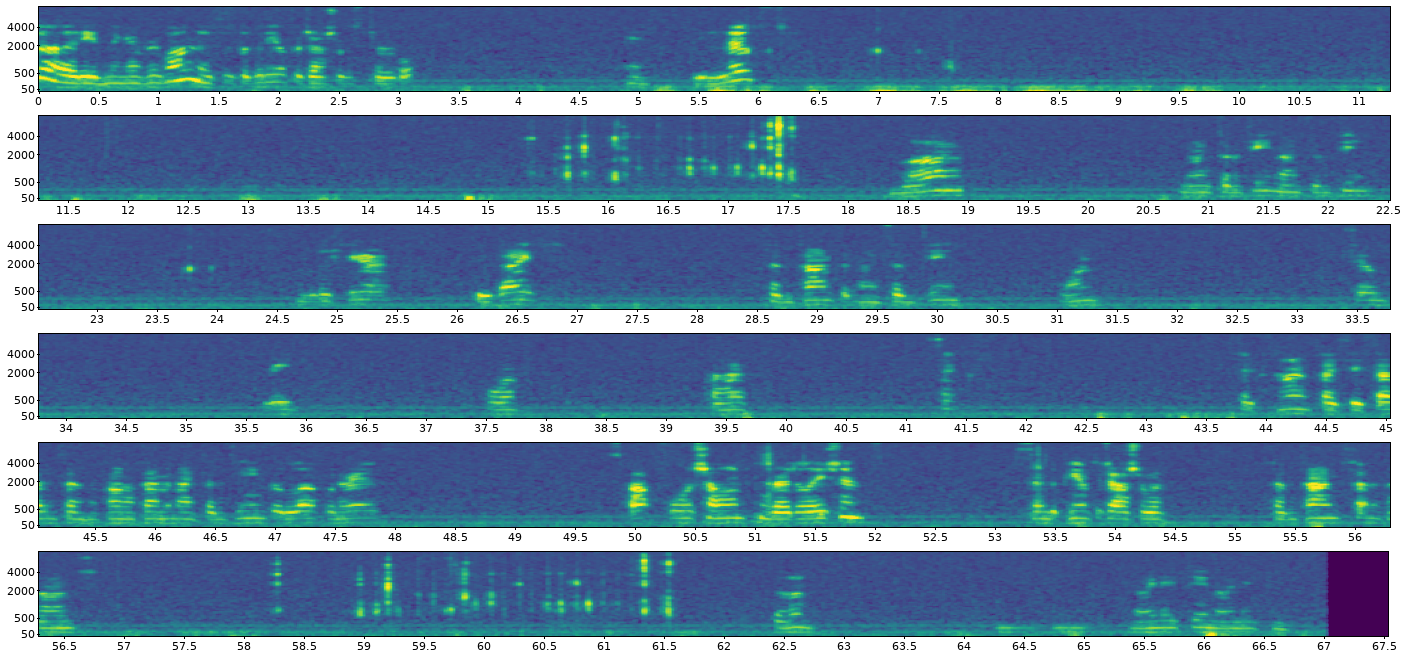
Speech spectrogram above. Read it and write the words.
Good evening, everyone. This is the video for Joshua's Turtle. And the list. Live. 917, 917. Release here. Two dice seven times at 917. One, two, three, four, five, six, six times. I see seven, seven the final time at 917. Good luck, winner is. Spot four, Sean. Congratulations. Send a PM to Joshua. Seven times, seven times. 1990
